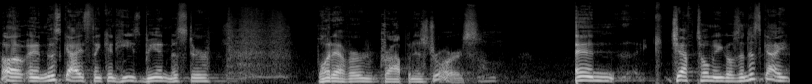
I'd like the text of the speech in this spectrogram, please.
Uh, and this guy's thinking he's being Mr. Whatever, dropping his drawers. And Jeff told me, he goes, and this guy,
